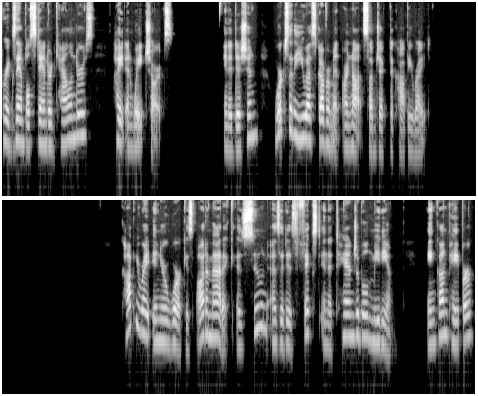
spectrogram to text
For example, standard calendars, height and weight charts. In addition, works of the U.S. government are not subject to copyright. Copyright in your work is automatic as soon as it is fixed in a tangible medium, ink on paper,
